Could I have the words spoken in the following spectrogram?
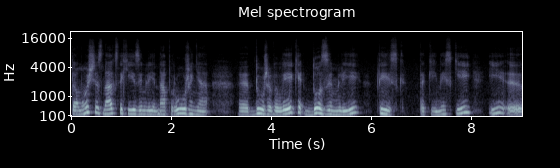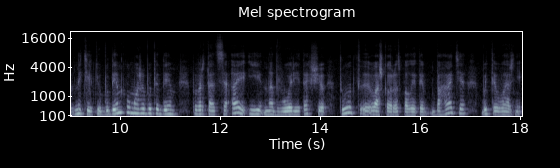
тому що знак стихії землі, напруження е, дуже велике до землі, тиск такий низький. І е, не тільки в будинку може бути дим повертатися, а і на дворі. Так що тут е, важко розпалити багаття, будьте уважні.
